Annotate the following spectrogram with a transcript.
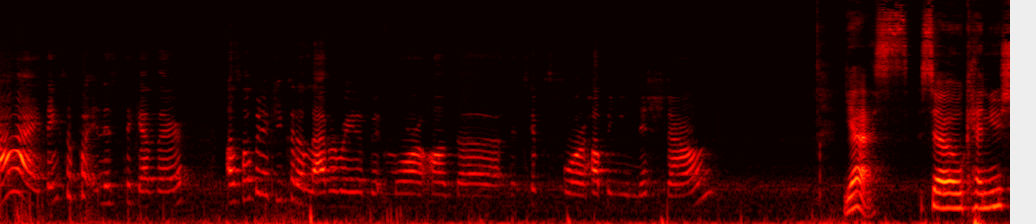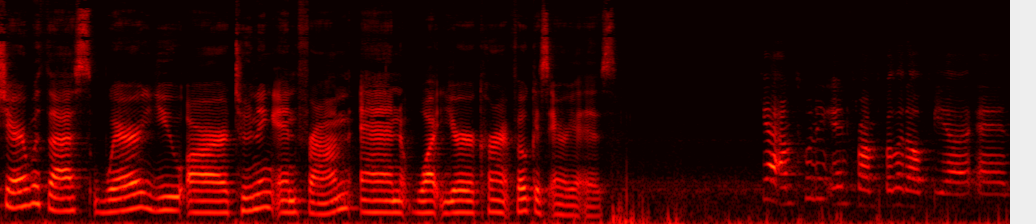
Hi, thanks for putting this together. I was hoping if you could elaborate a bit more on the, the tips for helping you niche down. Yes. So, can you share with us where you are tuning in from and what your current focus area is? Yeah, I'm tuning in from Philadelphia, and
